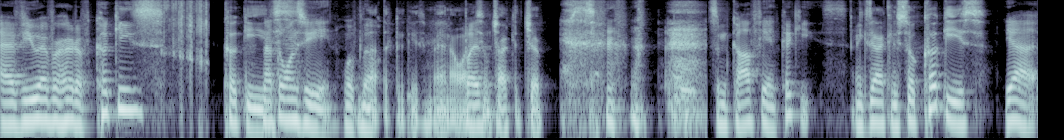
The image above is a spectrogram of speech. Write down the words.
Have you ever heard of cookies? Cookies, Not the ones you eat with milk. not the cookies, man. I want But- some chocolate chip. Some coffee and cookies. Exactly. So cookies, Yeah.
